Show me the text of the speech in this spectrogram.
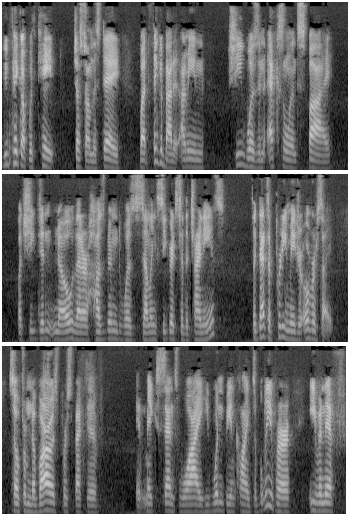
we pick up with Kate just on this day, but think about it. I mean, she was an excellent spy, but she didn't know that her husband was selling secrets to the Chinese. It's like that's a pretty major oversight. So from Navarro's perspective, it makes sense why he wouldn't be inclined to believe her, even if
